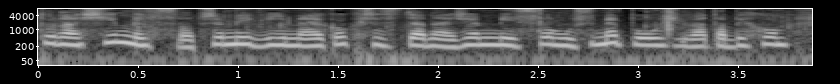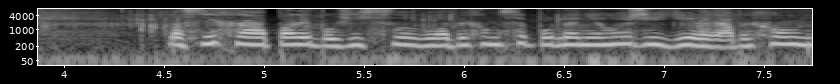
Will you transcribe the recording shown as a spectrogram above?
tu naší mysl, protože my víme jako křesťané, že mysl musíme používat, abychom vlastně chápali Boží slovo, abychom se podle něho řídili, abychom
